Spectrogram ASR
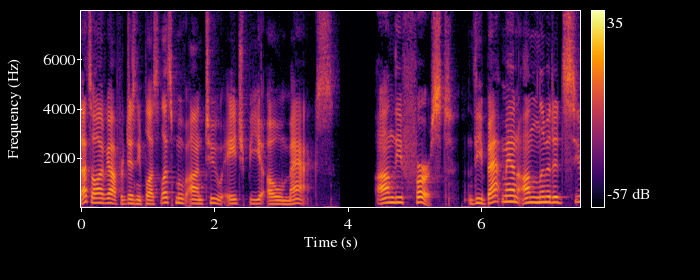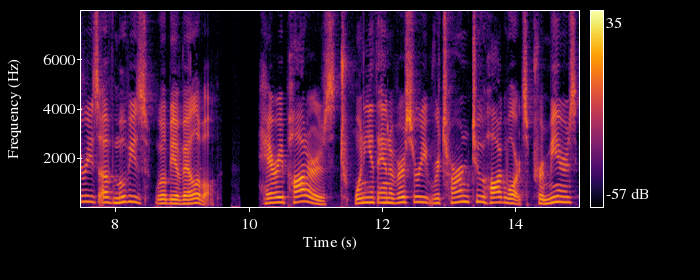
That's all I've got for Disney Plus. Let's move on to HBO Max. On the 1st, the Batman Unlimited series of movies will be available. Harry Potter's 20th anniversary Return to Hogwarts premieres,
